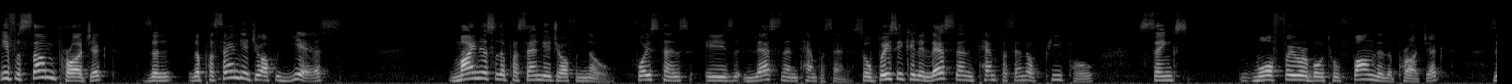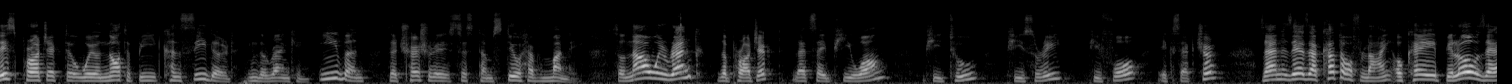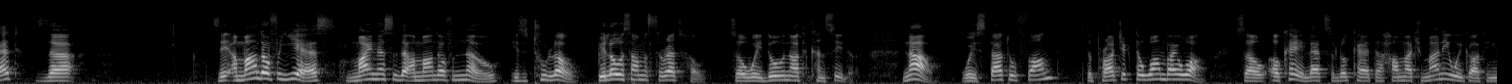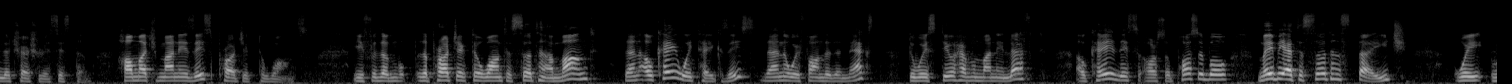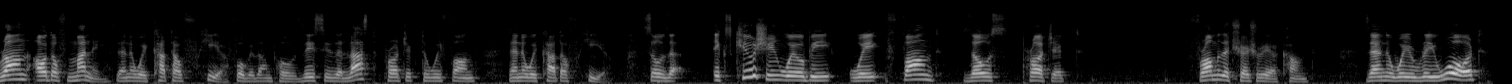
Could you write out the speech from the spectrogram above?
If some project, then the percentage of yes minus the percentage of no, for instance, is less than 10%. So basically less than 10% of people thinks more favorable to fund the project, this project will not be considered in the ranking, even the treasury system still have money. So now we rank the project, let's say P1, P2, P3, P4, etc. Then there's a cutoff line. Okay, below that, the the amount of yes minus the amount of no is too low, below some threshold. So we do not consider. Now we start to fund the project one by one. So okay, let's look at how much money we got in the treasury system. How much money this project wants. If the, the project wants a certain amount, then okay, we take this. Then we fund the next. Do we still have money left? Okay, this is also possible. Maybe at a certain stage, we run out of money. Then we cut off here. For example, this is the last project we fund. Then we cut off here. So the execution will be we fund those projects from the treasury account. Then we reward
